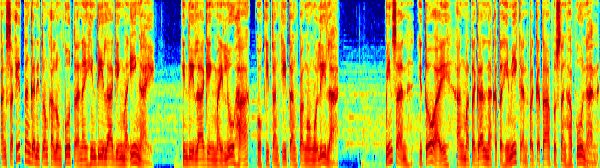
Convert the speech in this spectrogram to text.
Ang sakit ng ganitong kalungkutan ay hindi laging maingay, hindi laging may luha o kitang-kitang pangungulila. Minsan, ito ay ang matagal na katahimikan pagkatapos ng hapunan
